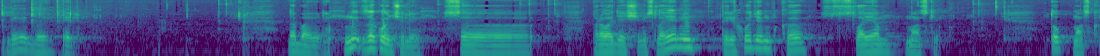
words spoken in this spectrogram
BBL. Добавили. Мы закончили с э, проводящими слоями. Переходим к слоям маски. Топ маск.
